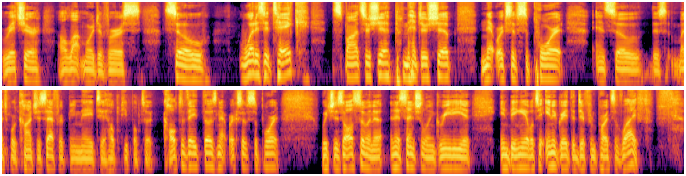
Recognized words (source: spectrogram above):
richer, a lot more diverse. So what does it take? Sponsorship, mentorship, networks of support. And so there's much more conscious effort being made to help people to cultivate those networks of support, which is also an, an essential ingredient in being able to integrate the different parts of life.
